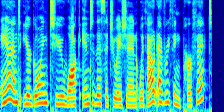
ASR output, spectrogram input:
And you're going to walk into this situation without everything perfect,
